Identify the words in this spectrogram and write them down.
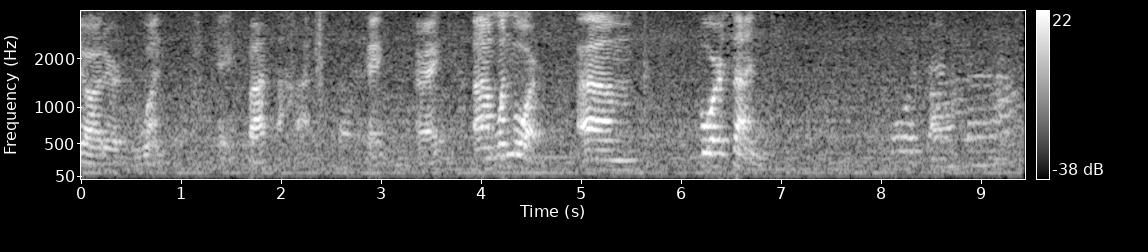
daughter one. Okay, bat achat. Okay, all right. Um, one more. Um, four sons. Four sons.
